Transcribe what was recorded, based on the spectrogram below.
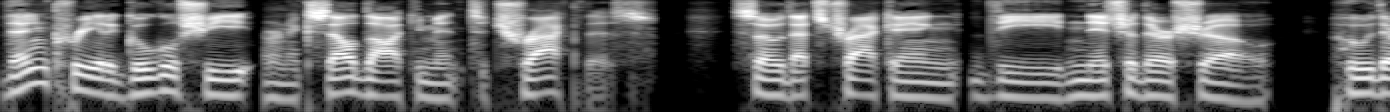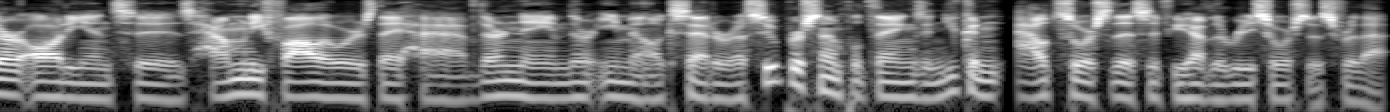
Then create a Google Sheet or an Excel document to track this. So that's tracking the niche of their show, who their audience is, how many followers they have, their name, their email, etc. Super simple things and you can outsource this if you have the resources for that.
